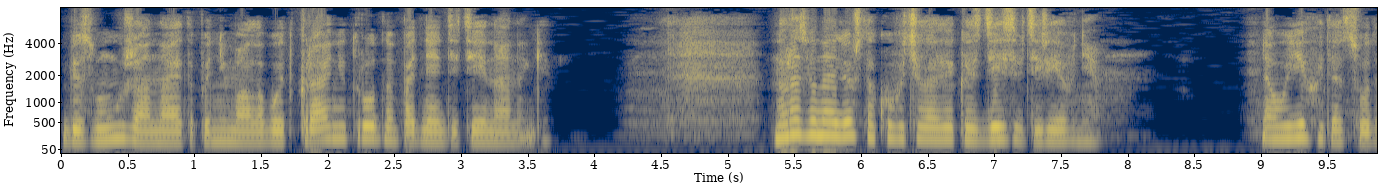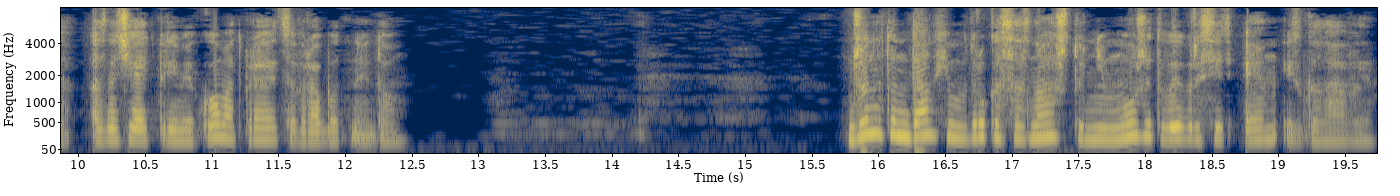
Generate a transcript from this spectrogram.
без мужа, она это понимала, будет крайне трудно поднять детей на ноги. Но разве найдешь такого человека здесь, в деревне? А уехать отсюда означает прямиком отправиться в работный дом. Джонатан Данхем вдруг осознал, что не может выбросить Энн из головы.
